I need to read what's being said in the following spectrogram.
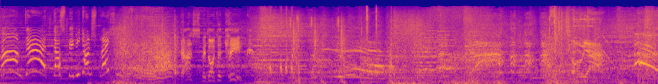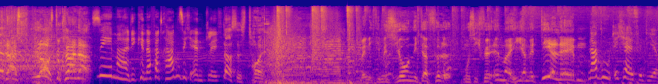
Mom, Dad, das Baby kann sprechen! Das bedeutet Krieg. Oh ja! Lass los, du Kleiner! Sieh mal, die Kinder vertragen sich endlich. Das ist toll. Wenn ich die Mission nicht erfülle, muss ich für immer hier mit dir leben. Na gut, ich helfe dir.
